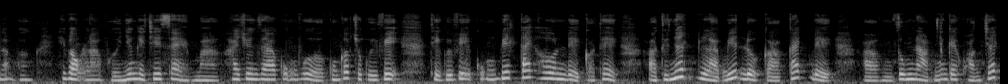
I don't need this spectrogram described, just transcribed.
Dạ vâng, hy vọng là với những cái chia sẻ mà hai chuyên gia cũng vừa cung cấp cho quý vị thì quý vị cũng biết cách hơn để có thể à, thứ nhất là biết được à, cách để à, dung nạp những cái khoáng chất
